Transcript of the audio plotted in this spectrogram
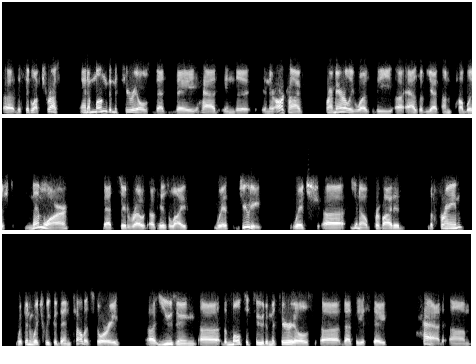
uh, the Sid Luft Trust, and among the materials that they had in the in their archive primarily was the uh, as of yet unpublished memoir that Sid wrote of his life with Judy, which uh, you know provided the frame within which we could then tell that story uh, using uh, the multitude of materials uh, that the estate had. Um,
